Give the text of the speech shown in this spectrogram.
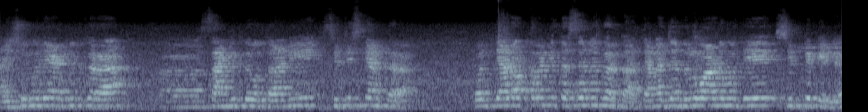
आयमध्ये ॲडमिट करा सांगितलं होतं आणि सी टी स्कॅन करा. पण त्या डॉक्टरांनी तसं न करता त्यांना जनरल वॉर्डमध्ये शिफ्ट केलं.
